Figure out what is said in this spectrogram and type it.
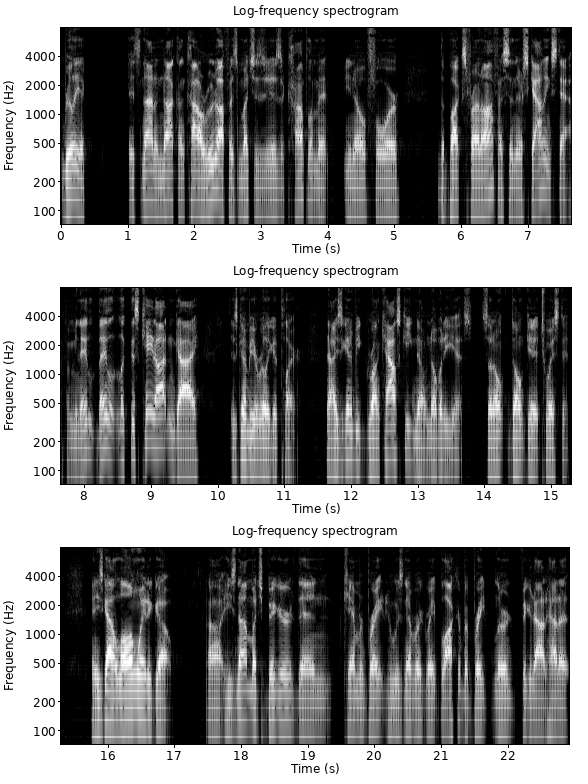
really a. It's not a knock on Kyle Rudolph as much as it is a compliment, you know, for the Bucks front office and their scouting staff. I mean, they they look this Cade Otton guy is going to be a really good player. Now, is he going to be Gronkowski? No, nobody is. So don't don't get it twisted. And he's got a long way to go. Uh, he's not much bigger than Cameron Brate, who was never a great blocker, but Brate learned figured out how to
